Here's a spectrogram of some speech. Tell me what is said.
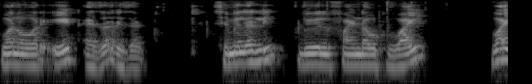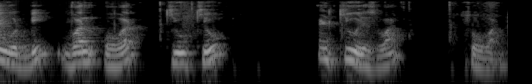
1 over 8 as a result. Similarly, we will find out y. y would be 1 over q cube and q is 1. So 1.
